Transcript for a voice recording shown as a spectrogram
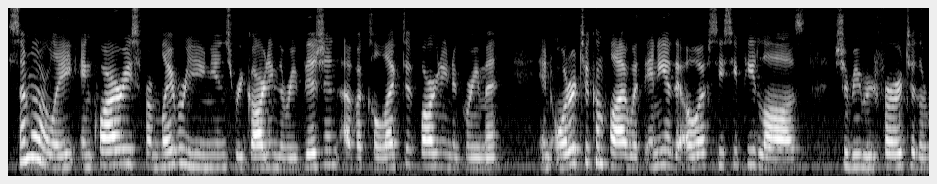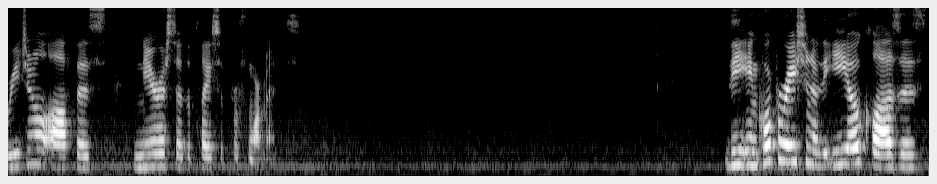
Similarly, inquiries from labor unions regarding the revision of a collective bargaining agreement in order to comply with any of the OFCCP laws should be referred to the regional office nearest of the place of performance. The incorporation of the EO clauses,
